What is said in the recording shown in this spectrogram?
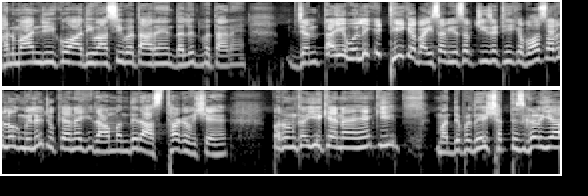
हनुमान जी को आदिवासी बता रहे हैं, दलित बता रहे हैं। जनता ये बोले कि ठीक है भाई साहब, ये सब चीज़ें ठीक है। बहुत सारे लोग मिले जो कहना है कि राम मंदिर आस्था का विषय है। पर उनका ये कहना है कि मध्य प्रदेश छत्तीसगढ़ या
